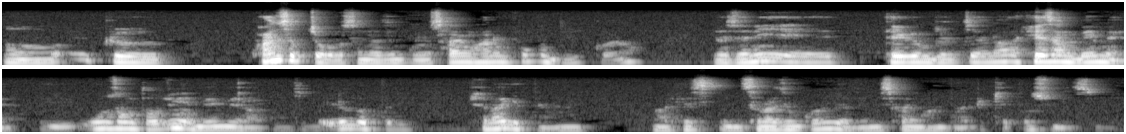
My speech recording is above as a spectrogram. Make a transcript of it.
어, 그 관습적으로 선화증권을 사용하는 부분도 있고요. 여전히 대금 결제나 해상 매매, 운송 도중의 매매라든지 뭐 이런 것들이 편하기 때문에 어, 선화증권을 여전히 사용한다 이렇게 볼 수는 있습니다.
